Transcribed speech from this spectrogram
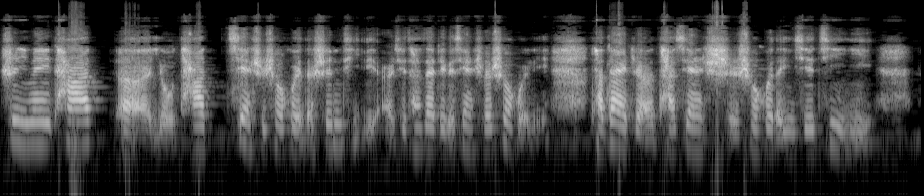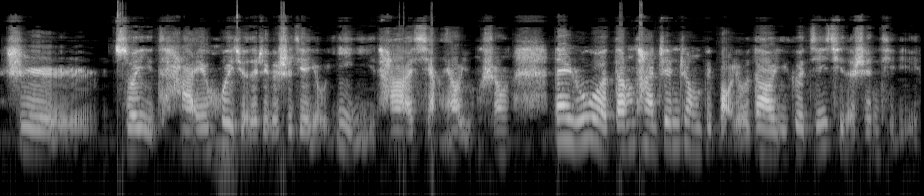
是因为他呃有他现实社会的身体，而且他在这个现实的社会里，他带着他现实社会的一些记忆，是。所以才会觉得这个世界有意义，他想要永生。但如果当他真正被保留到一个机器的身体里，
